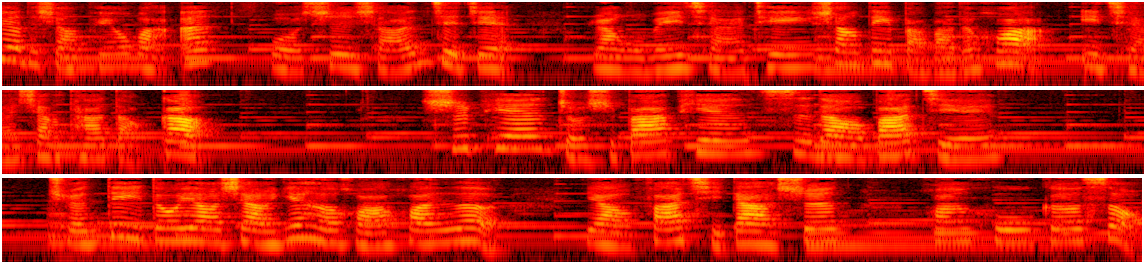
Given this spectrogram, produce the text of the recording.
爱的小朋友，晚安！我是小恩姐姐，让我们一起来听上帝爸爸的话，一起来向他祷告。诗篇九十八篇四到八节：全地都要向耶和华欢乐，要发起大声欢呼歌颂，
